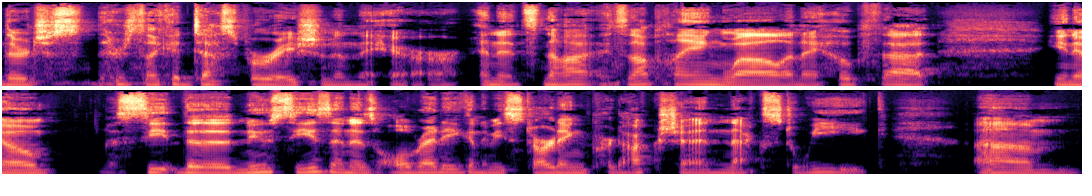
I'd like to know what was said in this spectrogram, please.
they're just there's like a desperation in the air, and it's not it's not playing well. And I hope that you know see the new season is already going to be starting production next week. Um,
